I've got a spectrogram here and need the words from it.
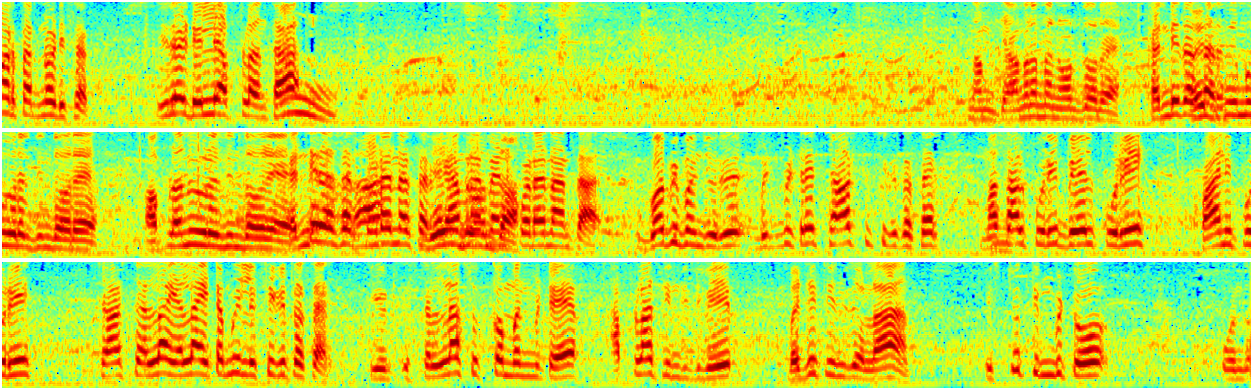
ಮಾಡ್ತಾರೆ ನೋಡಿ ಸರ್. ಇದೇ ಡೆಲ್ಲಿ ಹಪ್ಳ ಅಂತ. ನಮ್ ಕ್ಯಾಮ್ರಾಮನ್ ನೋಡ್ತವ್ರೆ. ಖಂಡಿತ ಸರ್. ಕ್ರೀಮ್ ಇವರೇ ತಿಂದವ್ರೆ. ಹಪ್ಳನೂ ಇವರೇ ತಿಂದವ್ರೆ. ಖಂಡಿತ ಸರ್ ಕೊಡೋಣ ಸರ್. ಕ್ಯಾಮ್ರಾಮನ್? ಕೊಡೋಣ ಅಂತ. ಗೋಬಿ ಮಂಜೂರಿ ಬಿಟ್ಬಿಟ್ರೆ ಚಾಟ್ಸ್ ಸಿಗುತ್ತೆ ಸರ್. ಮಸಾಲ ಪುರಿ ಬೇಲ್ ಪುರಿ ಪಾನಿಪುರಿ, ಚಾಟ್ಸ್ ಎಲ್ಲ ಎಲ್ಲ ಐಟಮ್ ಇಲ್ಲಿ ಸಿಗುತ್ತೆ ಸರ್. ಇಷ್ಟೆಲ್ಲ ಸುತ್ಕೊಂಡ್ ಬಂದ್ಬಿಟ್ಟೆ, ಹಪ್ಳ ತಿಂದಿದ್ವಿ, ಬಜ್ಜಿ ತಿಂದಿದ್ವಲ್ಲ, ಇಷ್ಟು ತಿಂದ್ಬಿಟ್ಟು ಒಂದು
